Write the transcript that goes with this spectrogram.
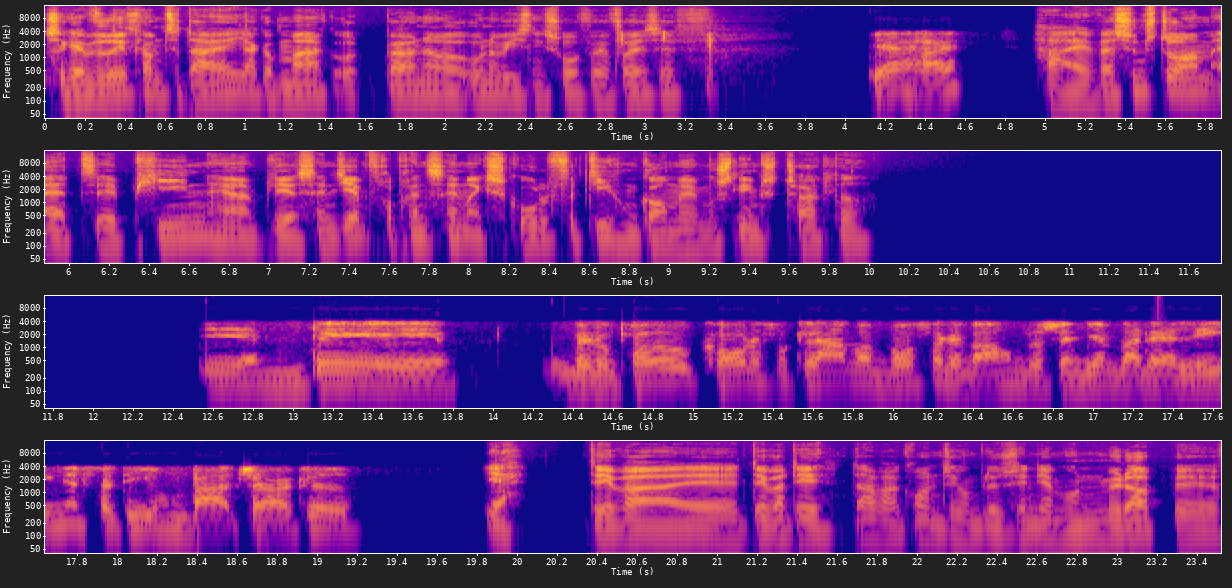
Så kan vi velkommen til dig, Jakob Mark, børne- og undervisningsordfører for SF. Ja, hej. Hej. Hvad synes du om, at øh, pigen her bliver sendt hjem fra prins Henriks skole, fordi hun går med muslimsk tørklæde? Jamen, det... Vil du prøve kort at forklare mig, hvorfor det var, hun blev sendt hjem? Var det alene, fordi hun bare tørklæde? Ja, det var, øh, det var det, der var grund til, at hun blev sendt hjem. Hun mødte op øh,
